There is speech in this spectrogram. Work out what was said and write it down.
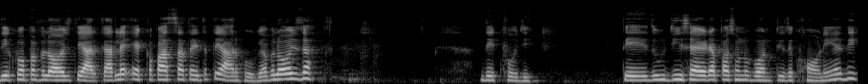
ਦੇਖੋ, ਆਪਾਂ ਬਲੌਜ ਤਿਆਰ ਕਰ ਲਿਆ। ਇੱਕ ਪਾਸਾ ਤਾਂ ਇਹ ਤਾਂ ਤਿਆਰ ਹੋ ਗਿਆ ਬਲੌਜ ਦਾ। ਦੇਖੋ ਜੀ। ਤੇ ਦੂਜੀ ਸਾਈਡ ਆਪਾਂ ਤੁਹਾਨੂੰ ਬੁਣਤੀ ਦਿਖਾਉਣੀ ਹੈ ਦੀ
